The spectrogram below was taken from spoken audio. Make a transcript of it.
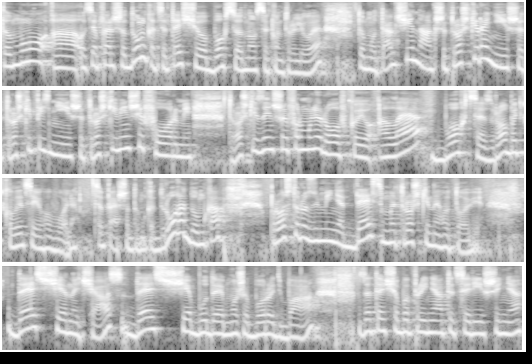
Тому а, оця перша думка це те, що Бог все одно все контролює. Тому так чи інакше, трошки раніше, трошки пізніше, трошки в іншій формі, трошки з іншою формулюровкою, але Бог це зробить, коли це його воля. Це перша думка. Друга думка просто розуміння, десь ми трошки не готові, десь ще не час, десь ще буде, може, боротьба за те, щоб прийняти це рішення.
